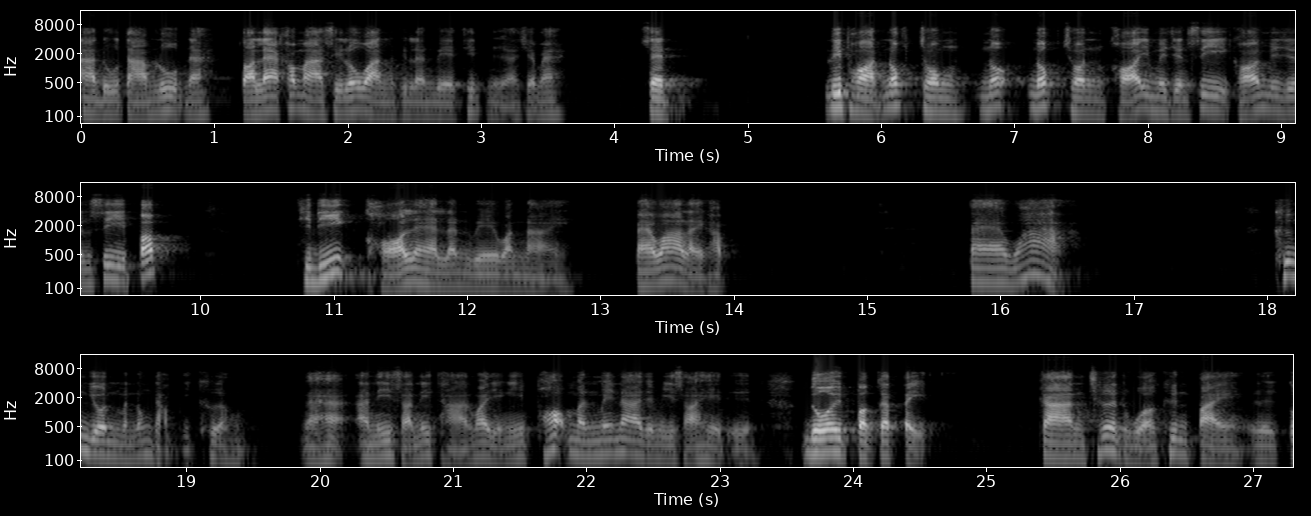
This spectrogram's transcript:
อาดูตามรูปนะ ตอนแรกเข้ามาซีโรวันคือรันเวย์ทิศเหนือใช่ไหมเสร็จรีพอร์ตนกชงนกนกชนขอ Emergency ขอ Emergency ปั๊บทีนี้ขอแลนด์รันเวย์วันนายแปลว่าอะไรครับ แปลว่า เครื่องยนต์มันต้องดับอีกเครื่องนะฮะอันนี้สันนิษฐานว่าอย่างนี้ เพราะมันไม่น่าจะมีสาเหตุอื่น โดยปกติการเชิดหัวขึ้นไป หรือโก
